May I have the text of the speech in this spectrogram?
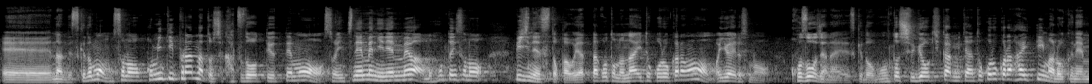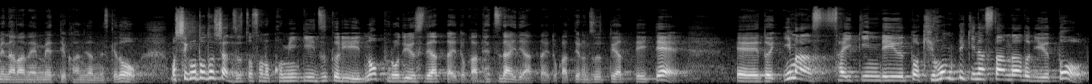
えー、なんですけどもそのコミュニティプランナーとして活動って言ってもその1年目2年目はもう本当にそのビジネスとかをやったことのないところからのいわゆるその小僧じゃないですけど本当修行期間みたいなところから入って今6年目7年目っていう感じなんですけど仕事としてはずっとそのコミュニティ作りのプロデュースであったりとか手伝いであったりとかっていうのをずっとやっていて。えーと、今最近で言うと基本的なスタンダードで言うと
